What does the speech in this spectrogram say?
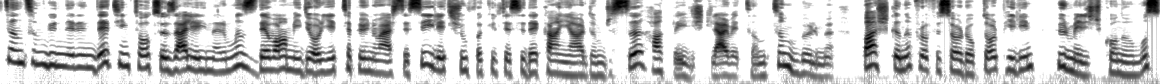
tanıtım günlerinde Think Talks özel yayınlarımız devam ediyor. Yeditepe Üniversitesi İletişim Fakültesi Dekan Yardımcısı Halkla İlişkiler ve Tanıtım Bölümü Başkanı Profesör Doktor Pelin Hürmeliç konuğumuz.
